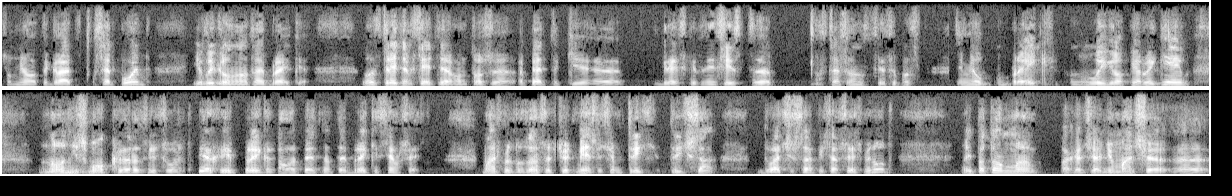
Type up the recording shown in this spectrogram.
сумел отыграть сет-поинт и выиграл на тайбрейке. Вот в третьем сете он тоже, опять-таки, э, греческий теннисист э, Стефан Циципас имел брейк, выиграл первый гейм, но не смог развить свой успех и проиграл опять на тайбрейке 7-6. Матч продолжался чуть меньше, чем 3, 3 часа, 2 часа 56 минут. Ну и потом, э, по окончанию матча, э,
